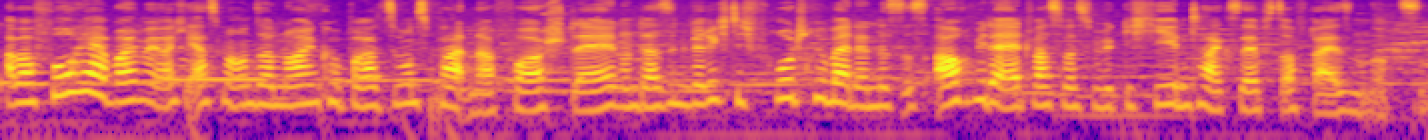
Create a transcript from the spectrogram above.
Aber vorher wollen wir euch erstmal unseren neuen Kooperationspartner vorstellen. Und da sind wir richtig froh drüber, denn es ist auch wieder etwas, was wir wirklich jeden Tag selbst auf Reisen nutzen.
